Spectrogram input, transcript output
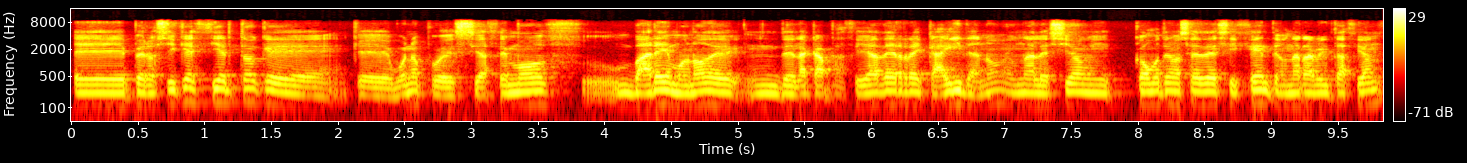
Pero sí que es cierto que, bueno, pues si hacemos un baremo ¿no? de, de, la capacidad de recaída ¿no? en una lesión y cómo tenemos que ser exigentes en una rehabilitación,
